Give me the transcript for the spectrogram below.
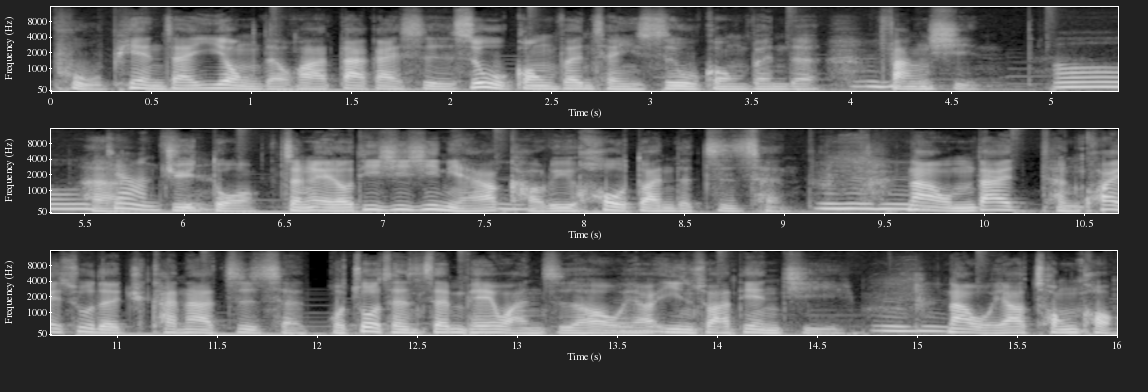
普遍在用的话，大概是十五公分乘以十五公分的方形，哦，呃这样子居，多。整个 LTCC 你还要考虑后端的制程。嗯哼那我们大概很快速的去看它的制程。我做成生胚完之后，我要印刷电极，嗯那我要冲孔。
